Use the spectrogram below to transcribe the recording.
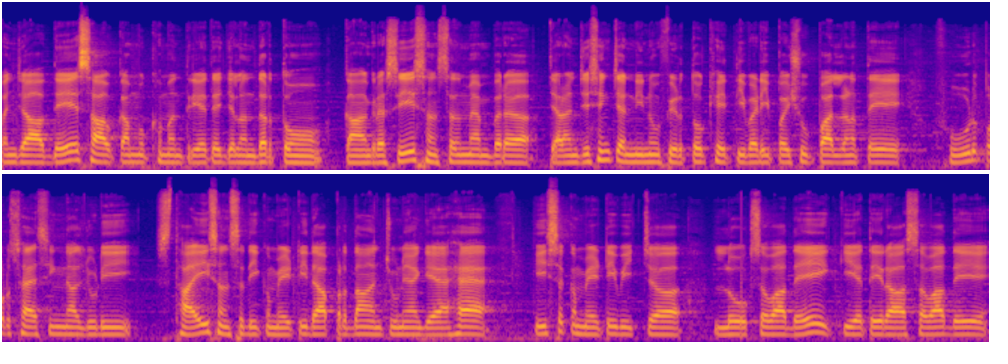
ਪੰਜਾਬ ਦੇ ਸਾਬਕਾ ਮੁੱਖ ਮੰਤਰੀ ਅਤੇ ਜਲੰਧਰ ਤੋਂ ਕਾਂਗਰਸੀ ਸੰਸਦ ਮੈਂਬਰ ਚਰਨਜੀਤ ਸਿੰਘ ਚੰਨੀ ਨੂੰ ਫਿਰ ਤੋਂ ਖੇਤੀਬਾੜੀ, ਪਸ਼ੂ ਪਾਲਣ ਤੇ ਫੂਡ ਪ੍ਰੋਸੈਸਿੰਗ ਨਾਲ ਜੁੜੀ ਸਥਾਈ ਸੰਸਦੀ ਕਮੇਟੀ ਦਾ ਪ੍ਰਧਾਨ ਚੁਣਿਆ ਗਿਆ ਹੈ। ਇਸ ਕਮੇਟੀ ਵਿੱਚ ਲੋਕ ਸਭਾ ਦੇ 21 ਅਤੇ ਰਾਜ ਸਭਾ ਦੇ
